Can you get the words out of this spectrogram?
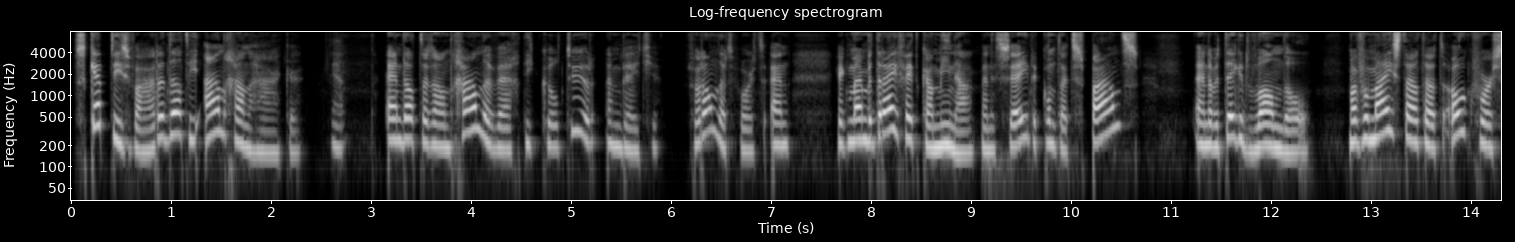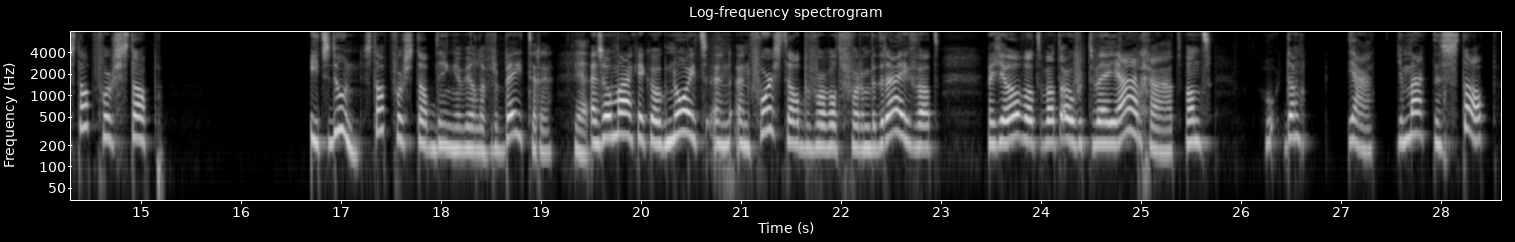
sceptisch waren, dat die aan gaan haken. En dat er dan gaandeweg die cultuur een beetje veranderd wordt. En kijk, mijn bedrijf heet Camina met een C. Dat komt uit Spaans en dat betekent wandel. Maar voor mij staat dat ook voor stap voor stap iets doen. Stap voor stap dingen willen verbeteren. Ja. En zo maak ik ook nooit een, een voorstel bijvoorbeeld voor een bedrijf wat, weet je wel, wat, wat over twee jaar gaat. Want dan, ja, je maakt een stap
